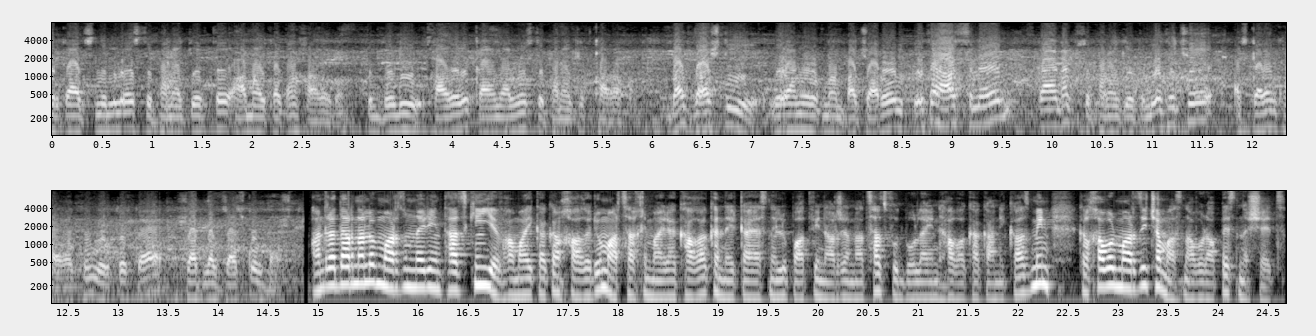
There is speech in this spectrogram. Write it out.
ներկայացնելու է Ստեփանակերտի համայնքական խաղերը։ Ֆուտբոլի խաղերը կայանալու Ստեփանակերտ քաղաքում բայց դաշտի վերանորոգման պատճառով եթե հասցնեն կանանք Ստեփանակերտում, եթե չէ Ասկարան քաղաքում, որտեղ կա շատ լավ ծածկով դաշտ։ Անդրադառնալով մարզումների ընթացքին եւ համայնքական խաղերում Արցախի մայրաքաղաքը ներկայացնելու պատվին արժանացած ֆուտբոլային հավաքականի կազմին գլխավոր մարզիչը մասնավորապես նշեց.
